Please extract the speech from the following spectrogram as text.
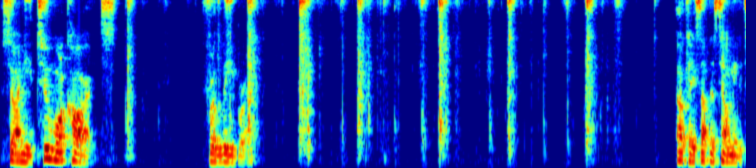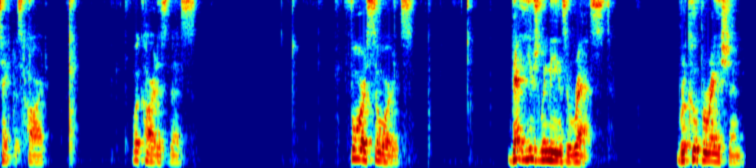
So I need two more cards for Libra. Okay, something's telling me to take this card. What card is this? Four Swords that usually means rest, recuperation,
